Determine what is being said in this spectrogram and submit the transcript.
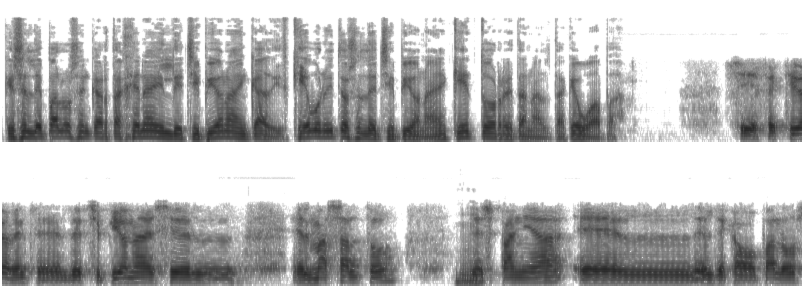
que es el de Palos en Cartagena y el de Chipiona en Cádiz. Qué bonito es el de Chipiona, ¿eh? Qué torre tan alta, qué guapa. Sí, efectivamente. El de Chipiona es el, el más alto de España. El, el de Cabo Palos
